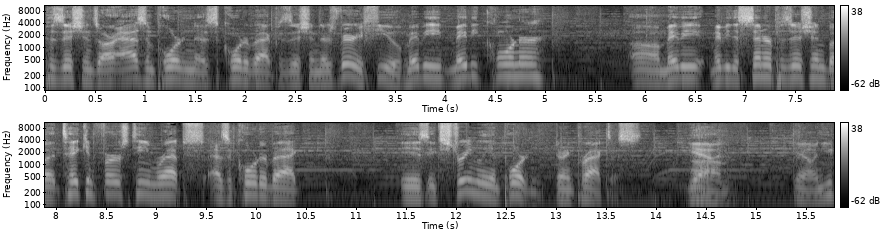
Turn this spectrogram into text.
positions are as important as the quarterback position, there's very few. Maybe maybe corner, uh, maybe maybe the center position, but taking first team reps as a quarterback is extremely important during practice. Yeah. Um, you know, and you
